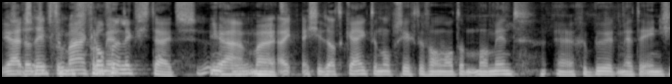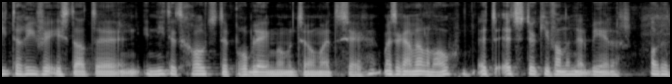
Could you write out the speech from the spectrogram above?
Ja, dat heeft te maken Vooral met... elektriciteits. Ja, maar als je dat kijkt ten opzichte van wat op het moment uh, gebeurt met de energietarieven... is dat uh, niet het grootste probleem, om het zo maar te zeggen. Maar ze gaan wel omhoog. Het, het stukje van de netbeheerders. Oh, dat,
